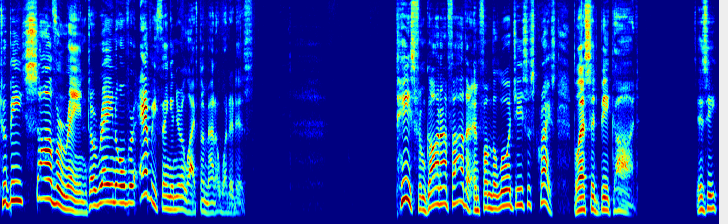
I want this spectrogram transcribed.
to be sovereign, to reign over everything in your life, no matter what it is. Peace from God our Father and from the Lord Jesus Christ. Blessed be God is he?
